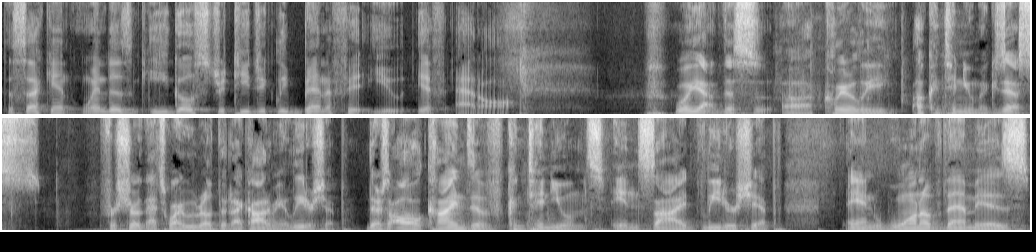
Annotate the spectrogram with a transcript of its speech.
The second, when does ego strategically benefit you, if at all? Well, yeah, this uh, clearly a continuum exists for sure. That's why we wrote the dichotomy of leadership. There's all kinds of continuums inside leadership, and one of them is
